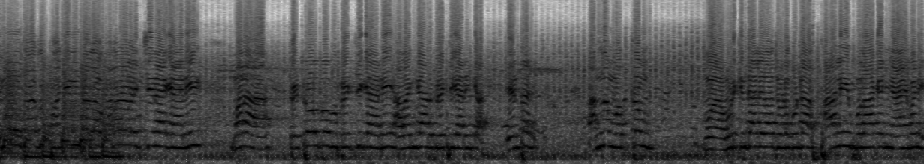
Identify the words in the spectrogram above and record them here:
ఇంతకు పదింతల వరదలు వచ్చినా కానీ మన పెట్రోల్ పంప్ బ్రిడ్జ్ కానీ అలంకార బ్రిడ్జ్ కానీ ఇంకా ఎంత అన్నం మొత్తం ఉడికిందా లేదా చూడకుండా స్థాళీ పులాక న్యాయమని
